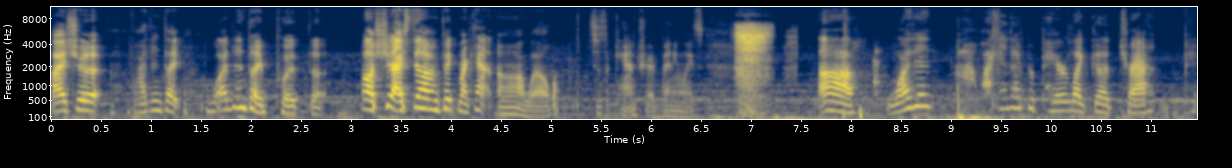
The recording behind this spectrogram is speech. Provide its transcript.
I should. Why didn't I? Why didn't I put the? Oh shit! I still haven't picked my can. Ah well, it's just a cantrip, anyways. Ah, why didn't? Why didn't I prepare like a tra p-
